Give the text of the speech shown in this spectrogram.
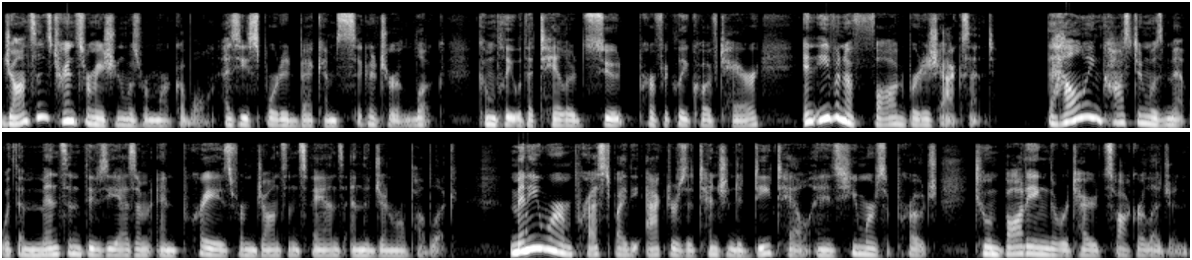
Johnson's transformation was remarkable, as he sported Beckham's signature look, complete with a tailored suit, perfectly coiffed hair, and even a fog British accent. The Halloween costume was met with immense enthusiasm and praise from Johnson's fans and the general public. Many were impressed by the actor's attention to detail and his humorous approach to embodying the retired soccer legend.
